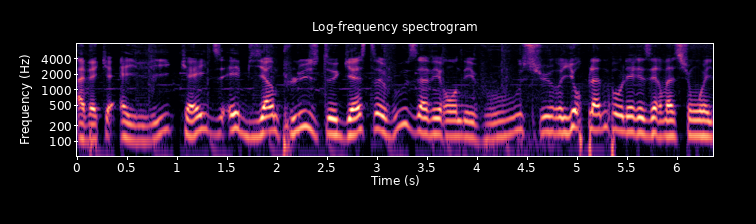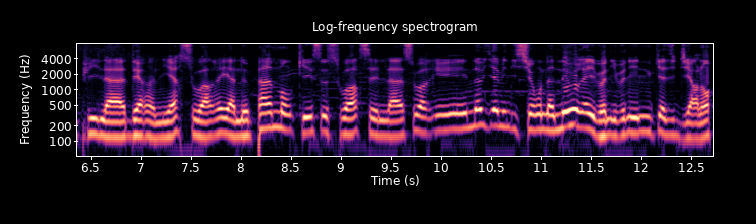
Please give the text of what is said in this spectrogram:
avec Hailey, Cades et bien plus de guests. Vous avez rendez-vous sur Yourplan pour les réservations. Et puis la dernière soirée à ne pas manquer ce soir, c'est la soirée 9ème édition de la Neo Raven Evening Quasi Gerland.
